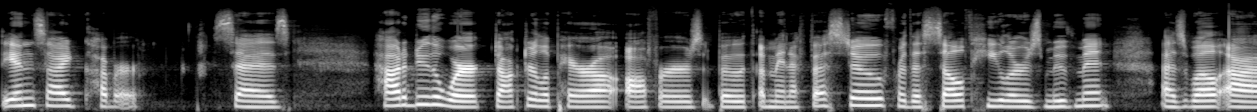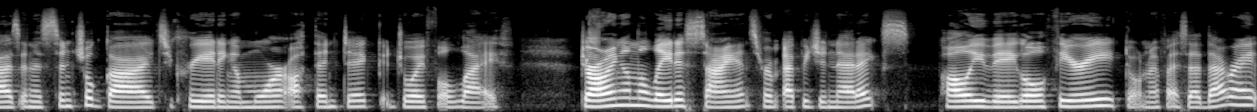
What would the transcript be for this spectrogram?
the inside cover says, how to do the work, Dr. LePera offers both a manifesto for the self healers movement as well as an essential guide to creating a more authentic, joyful life. Drawing on the latest science from epigenetics, polyvagal theory, don't know if I said that right,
